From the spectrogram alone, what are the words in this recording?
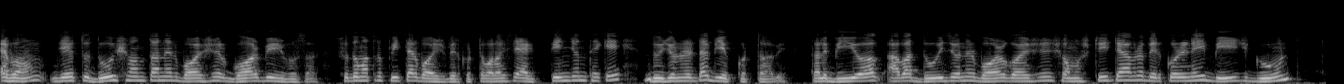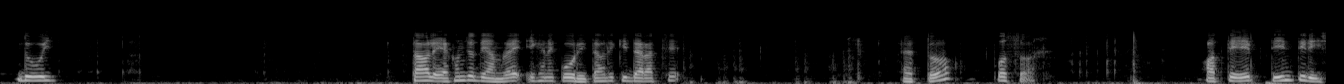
এবং যেহেতু দুই সন্তানের বয়সের গড় বিশ বছর, শুধুমাত্র পিতার বয়স বের করতে বলা হয়েছে, এক তিনজন থেকে দুইজনেরটা বিয়োগ করতে হবে। তাহলে বিয়োগ আবার দুইজনের বড় বয়সের সমষ্টিটা আমরা বের করে নেই, বিশ গুণ দুই। তাহলে এখন যদি আমরা এখানে করি, তাহলে কি দাঁড়াচ্ছে? এত বছর। অতএব তিন তিরিশ,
